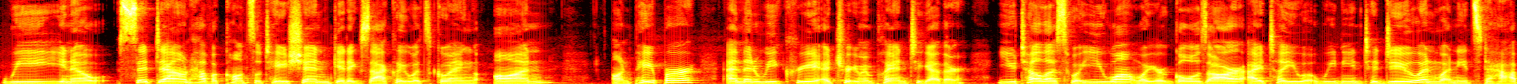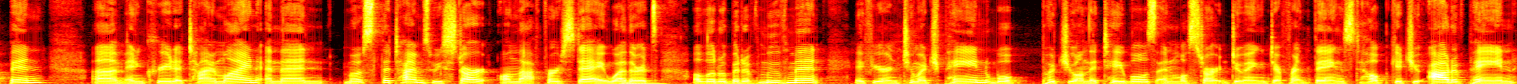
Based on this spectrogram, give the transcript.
we, you know, sit down, have a consultation, get exactly what's going on on paper, and then we create a treatment plan together. You tell us what you want, what your goals are. I tell you what we need to do and what needs to happen, um, and create a timeline. And then most of the times we start on that first day, whether it's a little bit of movement. If you're in too much pain, we'll put you on the tables and we'll start doing different things to help get you out of pain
